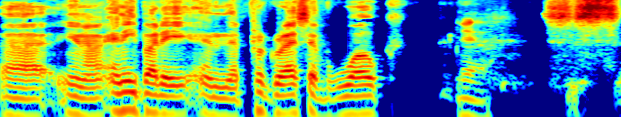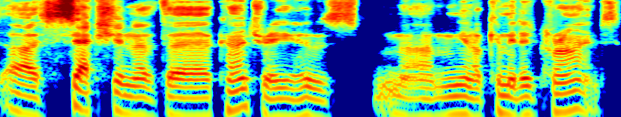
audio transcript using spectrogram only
uh, you know anybody in the progressive woke Yeah. uh, section of the country who's um, you know committed crimes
